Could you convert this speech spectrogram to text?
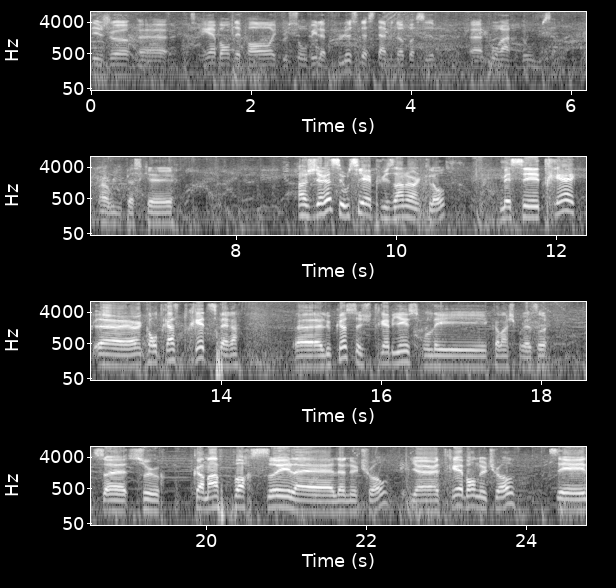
déjà euh, très bon départ. Il peut sauver le plus de stamina possible euh, pour arriver au 800. Ah oui, parce que. Ah, je dirais c'est aussi épuisant l'un que l'autre. Mais c'est très. euh, un contraste très différent. Euh, Lucas se joue très bien sur les. Comment je pourrais dire Sur, comment forcer le, le neutral. Il y a un très bon neutral. C'est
